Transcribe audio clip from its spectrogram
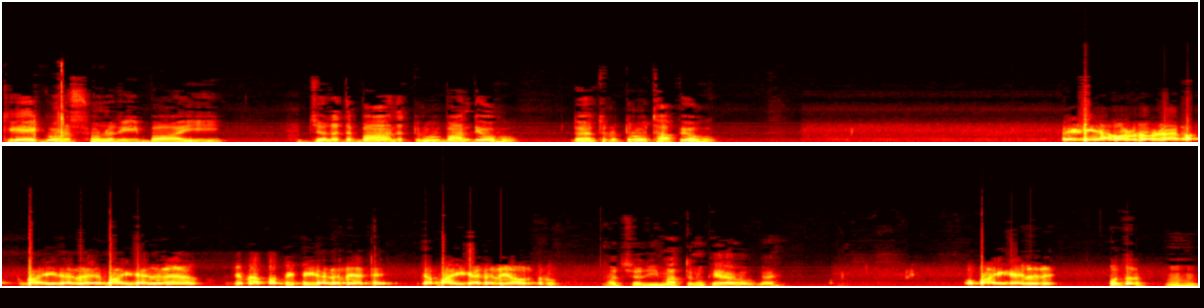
ਕੇ ਗੁਣ ਸੁਨਰੀ ਬਾਈ ਜਲਦ ਬਾਂਧ ਧਰੂ ਬਾਂਧਿਓ ਹੋ ਧਰੂ ਧਰੂ ਥਾਪਿਓ ਹੋ। ਬੇਟੀ ਦਾ ਕੋਲ ਸੁਣਨਾ ਬਾਈ ਕਹਿੰਦੇ ਬਾਈ ਕਹਿੰਦੇ ਨੇ ਜਿਵੇਂ ਆਪਾਂ ਬੀਬੀ ਕਹਿੰਦੇ ਨੇ ਇੱਥੇ ਜਾਂ ਭਾਈ ਕਹਿੰਦੇ ਨੇ ਔਰਤ ਨੂੰ। ਅੱਛਾ ਜੀ ਮਤ ਨੂੰ ਕਿਹਾ ਹੋਊਗਾ ਇਹ? ਉਹ ਬਾਈ ਕਹਿੰਦੇ ਨੇ ਉਧਰ। ਹਾਂ ਹਾਂ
